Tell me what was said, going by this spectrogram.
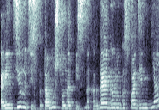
ориентируйтесь потому что написано. Когда я говорю господин дня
